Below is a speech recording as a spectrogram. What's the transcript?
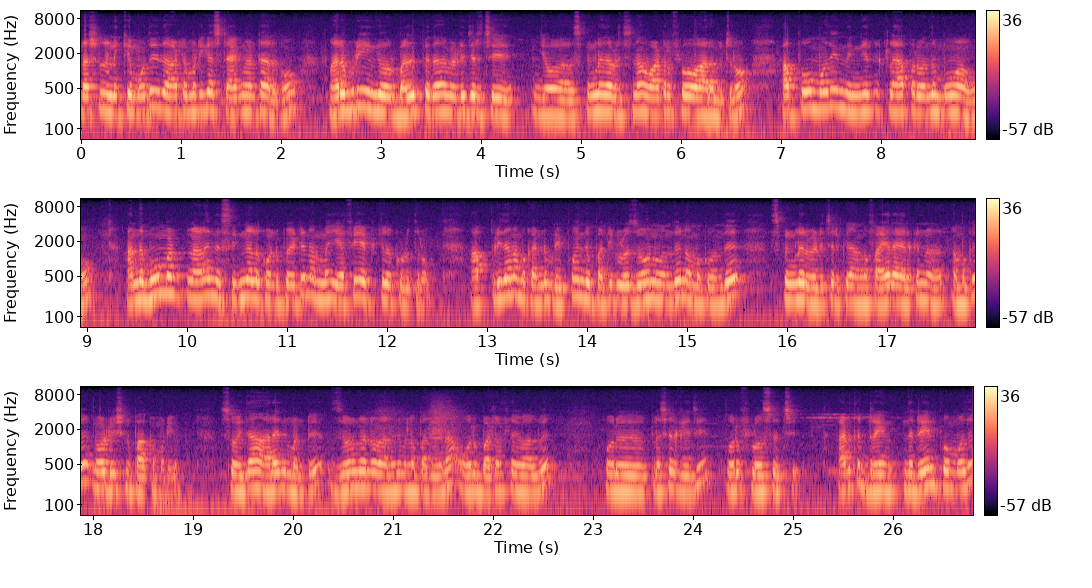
ப்ரெஷரில் நிற்கும் போது இது ஆட்டோமேட்டிக்காக ஸ்டாக்னண்ட்டாக இருக்கும். மறுபடியும் இங்கே ஒரு பல்ப் ஏதாவது வெடிச்சிருச்சு இங்கே ஸ்ப்ரிங்கில் ஏதாவது வெடிச்சுன்னா வாட்டர் ஃப்ளோ ஆரம்பிச்சிடும் அப்போ போகும்போது இந்த இங்கே இருக்க கிளாப்பர் வந்து மூவ் ஆகும். அந்த மூவ்மெண்ட்னால இந்த சிக்னலை கொண்டு போயிட்டு நம்ம எஃப்ஏஎஃப்கில் கொடுத்துரும். அப்படி தான் நம்ம கண்டுபிடிப்போம். இந்த பர்டிகுலர் ஜோன் வந்து நமக்கு வந்து ஸ்ப்ரிங்லர் வெடிச்சிருக்கு அங்கே ஃபயர் ஆயிருக்குன்னு நமக்கு நோட்டிஃபிகேஷன் பார்க்க முடியும். ஸோ இதான் அரேஞ்ச்மெண்ட்டு ஜோன் கண்ட்ரோல் அரேஞ்ச்மெண்ட்டில் பார்த்தீங்கன்னா ஒரு பட்டர்ஃப்ளை வால்வு ஒரு ப்ரெஷர் கேஜ் ஒரு ஃப்ளோ சுவிட்ச் அடுத்து ட்ரெயின் இந்த ட்ரெயின் போகும்போது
